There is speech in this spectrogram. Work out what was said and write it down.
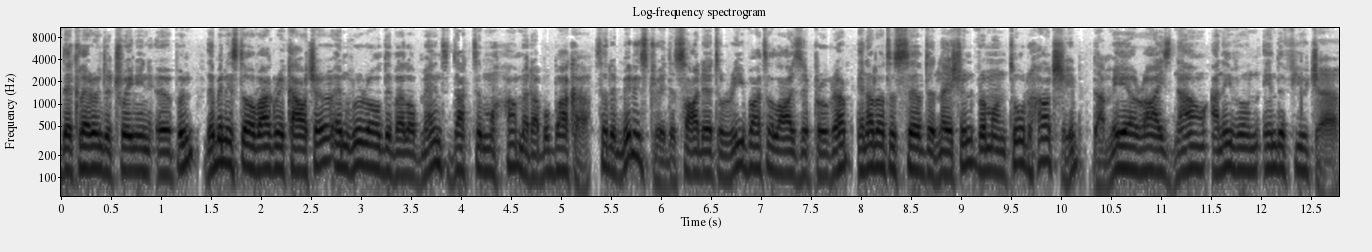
Declaring the training open, the Minister of Agriculture and Rural Development, Dr. Muhammad Abubakar, said the ministry decided to revitalize the program in order to save the nation from untold hardship that may arise now and even in the future.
